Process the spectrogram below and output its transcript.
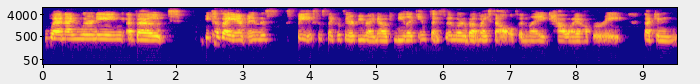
when I'm learning about because I am in this space of psychotherapy right now. It can be like insights I learn about myself and like how I operate. That can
